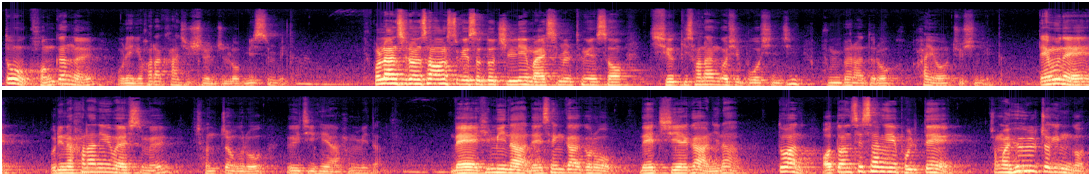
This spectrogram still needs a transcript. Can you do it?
또 건강을 우리에게 허락해 주시는 줄로 믿습니다. 혼란스러운 상황 속에서도 진리의 말씀을 통해서 지극히 선한 것이 무엇인지 분별하도록 하여 주십니다. 때문에 우리는 하나님의 말씀을 전적으로 의지해야 합니다. 내 힘이나 내 생각으로 내 지혜가 아니라 또한 어떤 세상에 볼 때 정말 효율적인 것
